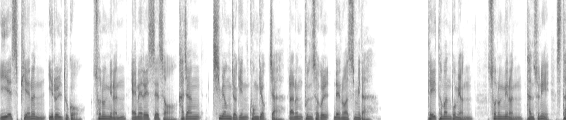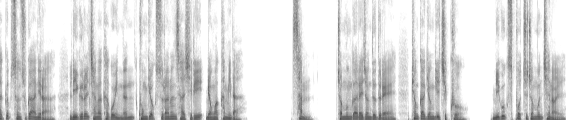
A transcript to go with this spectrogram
ESPN은 이를 두고 손흥민은 MLS에서 가장 치명적인 공격자라는 분석을 내놓았습니다. 데이터만 보면 손흥민은 단순히 스타급 선수가 아니라 리그를 장악하고 있는 공격수라는 사실이 명확합니다. 3. 전문가 레전드들의 평가 경기 직후 미국 스포츠 전문 채널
